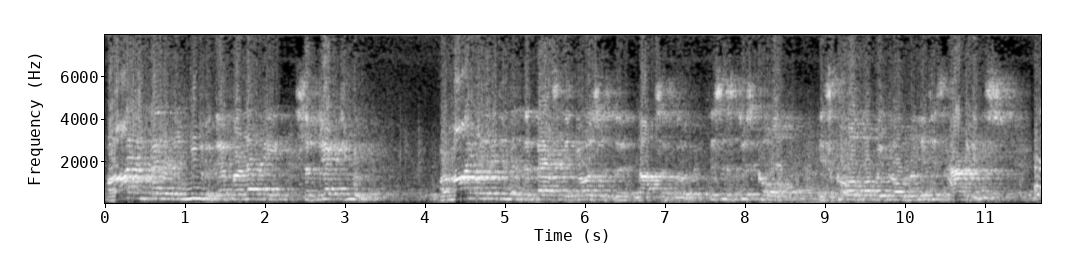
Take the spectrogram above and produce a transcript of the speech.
Or I am better than you, therefore let me subject you. Or my religion is the best and yours is the not so good. This is just called, it's called what we call religious arrogance. Me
